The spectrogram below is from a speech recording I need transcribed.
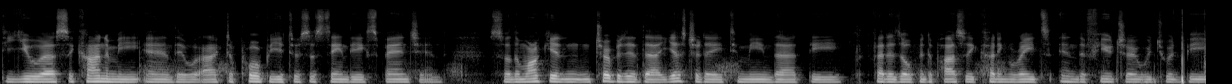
the U.S. economy and they will act appropriate to sustain the expansion. So the market interpreted that yesterday to mean that the Fed is open to possibly cutting rates in the future, which would be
